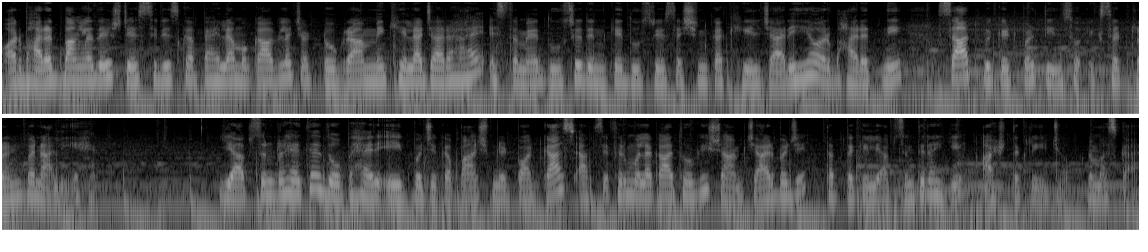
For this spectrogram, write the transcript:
और भारत बांग्लादेश टेस्ट सीरीज़ का पहला मुकाबला चट्टोग्राम में खेला जा रहा है। इस समय दूसरे दिन के दूसरे सेशन का खेल जारी है और भारत ने सात विकेट पर तीन सौ इकसठ रन बना लिए हैं। ये आप सुन रहे थे दोपहर एक बजे का पाँच मिनट पॉडकास्ट आपसे फिर मुलाकात होगी शाम चार बजे। तब तक के लिए आप सुनते रहिए आज तक रेडियो। नमस्कार।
